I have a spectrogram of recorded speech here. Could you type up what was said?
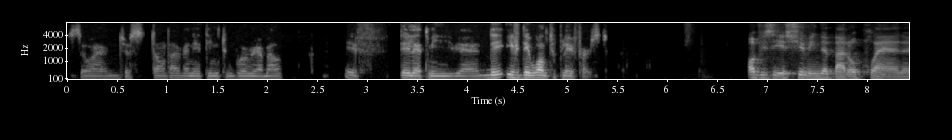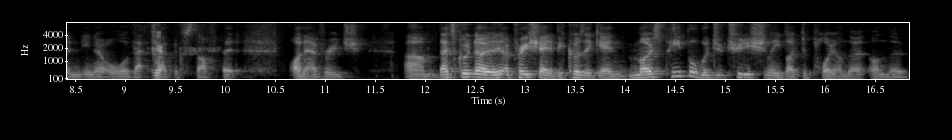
So I just don't have anything to worry about if they let me. Uh, they, if they want to play first obviously assuming the battle plan and you know all of that type yeah. of stuff but on average um, that's good no appreciate it because again most people would traditionally like deploy on the on the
